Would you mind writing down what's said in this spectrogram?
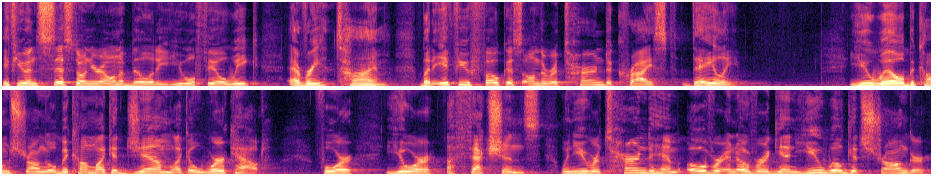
If you insist on your own ability, you will feel weak every time. But if you focus on the return to Christ daily, you will become strong. It will become like a gym, like a workout for your affections. When you return to Him over and over again, you will get stronger.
